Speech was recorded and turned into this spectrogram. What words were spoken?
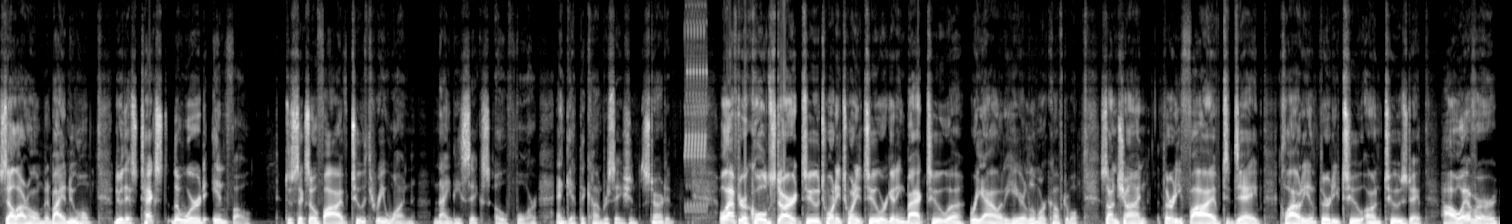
sell our home and buy a new home. Do this. Text the word info to 605 231 9604 and get the conversation started. Well, after a cold start to 2022, we're getting back to uh, reality here, a little more comfortable. Sunshine 35 today, cloudy and 32 on Tuesday. However,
